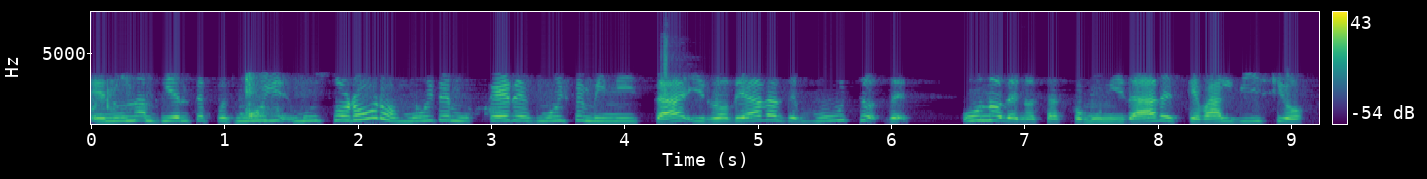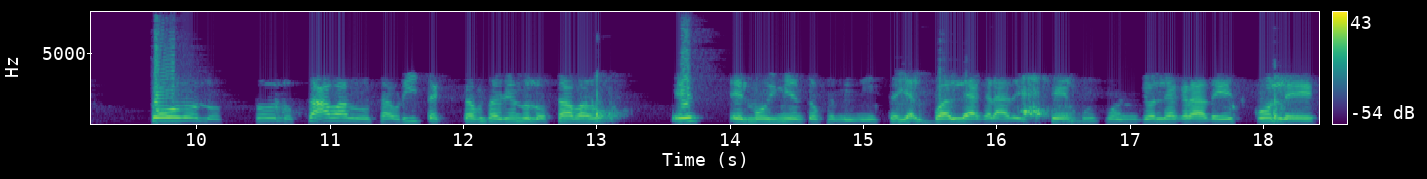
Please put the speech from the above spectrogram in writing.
en un ambiente pues muy muy sororo, muy de mujeres, muy feminista y rodeadas de mucho de uno de nuestras comunidades que va al vicio todos los todos los sábados ahorita que estamos abriendo los sábados es el movimiento feminista y al cual le agradecemos, bueno, yo le agradezco, le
